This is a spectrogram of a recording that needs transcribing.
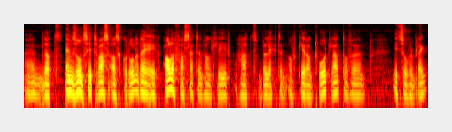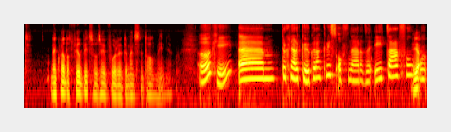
Ehm, dat in zo'n situatie als corona, dat je eigenlijk alle facetten van het leven gaat belichten, of een keer aan het woord laat of uh, iets overbrengt. Ik denk wel dat het veel beter zou zijn voor de mensen in het algemeen. Ja. Oké, ehm, terug naar de keuken dan, Chris, of naar de eettafel om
